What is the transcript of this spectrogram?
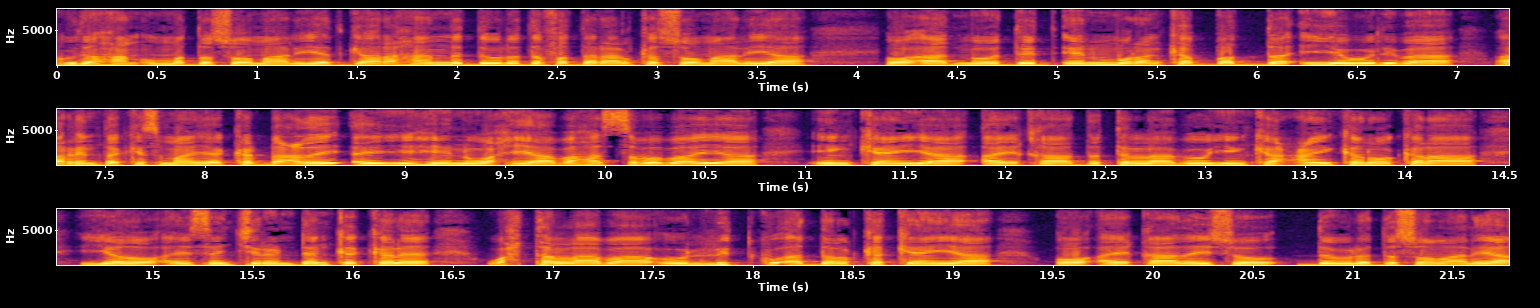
guud ahaan ummadda soomaaliyeed gaar ahaanna dowladda federaalka soomaaliya oo aad moodid in muranka badda iyo weliba arrinta kismaayo ka dhacday ay yihiin waxyaabaha sababaya in kenya ay qaado tallaabooyinka caynkan oo kale ah iyadoo aysan jirin dhanka kale wax tallaabo ah oo lid ku ah dalka kenya oo ay qaadayso dowladda soomaaliya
